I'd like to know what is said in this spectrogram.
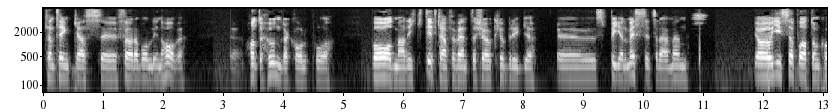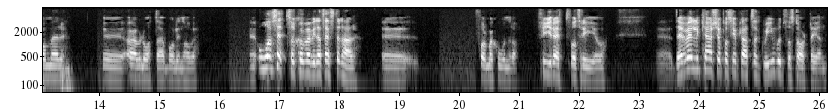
kan tänkas eh, föra bollinnehavet. Eh, har inte hundra koll på vad man riktigt kan förvänta sig av klubbrygge eh, spelmässigt sådär, men jag gissar på att de kommer eh, överlåta bollinnehavet. Eh, oavsett så kommer jag vilja testa den här eh, formationen då. 4-1-2-3 och eh, det är väl kanske på sin plats att Greenwood får starta igen.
